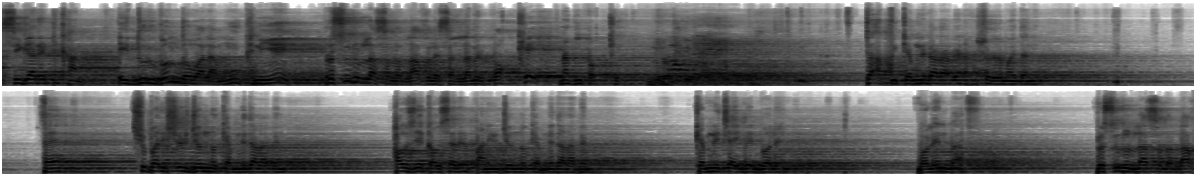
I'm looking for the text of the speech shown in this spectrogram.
সিগারেট খান, এই দুর্গন্ধওয়ালা মুখ নিয়ে রসুল্লাহ সাল্লাহ সাল্লামের পক্ষে না বিপক্ষে? তা আপনি কেমনে দাঁড়াবেন হাসরের ময়দানে? হ্যাঁ? সুপারিশের জন্য কেমনে দাঁড়াবেন? হাউজে কাউসারের পানির জন্য কেমনে দাঁড়াবেন? কেমনে চাইবেন বলেন? বলেন বাপ রসুল্লাহ সাল্লাহ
